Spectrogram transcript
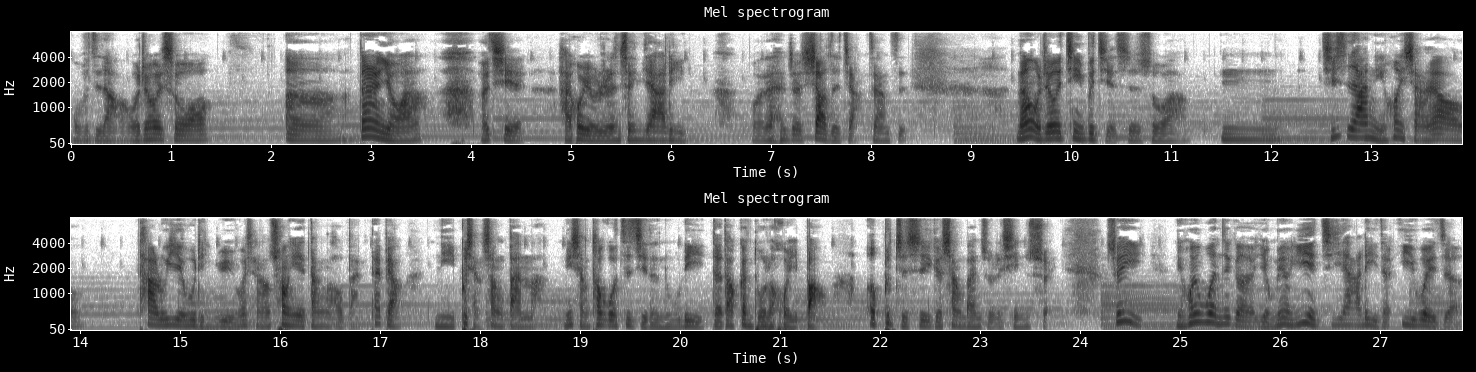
我不知道，我就会说。嗯，当然有啊，而且还会有人生压力。我呢就笑着讲这样子，然后我就会进一步解释说啊，嗯，其实啊，你会想要踏入业务领域，我想要创业当老板，代表你不想上班嘛？你想透过自己的努力得到更多的回报，而不只是一个上班族的薪水。所以你会问这个有没有业绩压力的，意味着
